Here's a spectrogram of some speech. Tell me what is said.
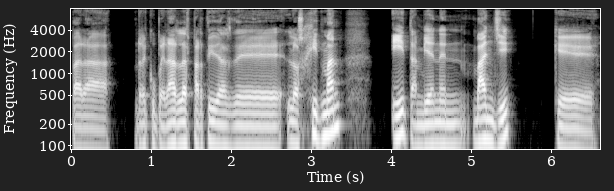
para recuperar las partidas de los Hitman y también en Bungie que,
